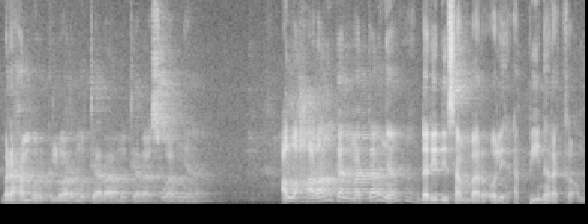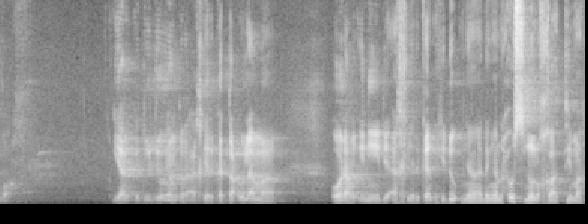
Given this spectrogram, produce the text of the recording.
Berhambur keluar mutiara-mutiara suamnya. Allah haramkan matanya dari disambar oleh api neraka Allah. Yang ketujuh yang terakhir kata ulama, orang ini diakhirkan hidupnya dengan husnul khatimah.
